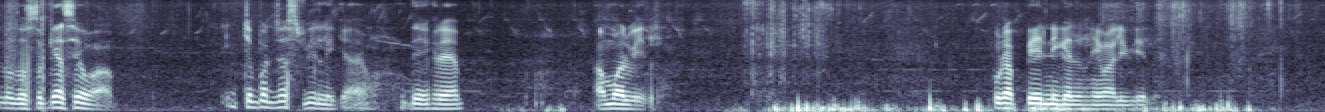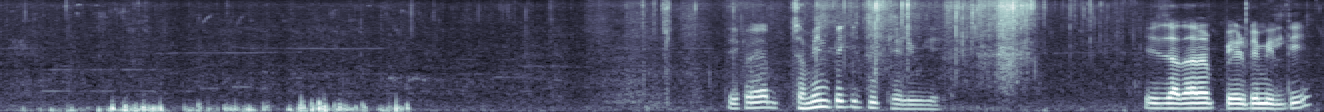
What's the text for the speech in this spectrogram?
हेलो दोस्तों, कैसे हो आप? ज़बरदस्त व्हील लेके आया हूँ। देख रहे हैं आप? अमर व्हील पूरा पेड़ निकलने वाली व्हील देख रहे हैं ज़मीन पे कितनी फैली हुई है। ये ज़्यादा पेड़ पे मिलती है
